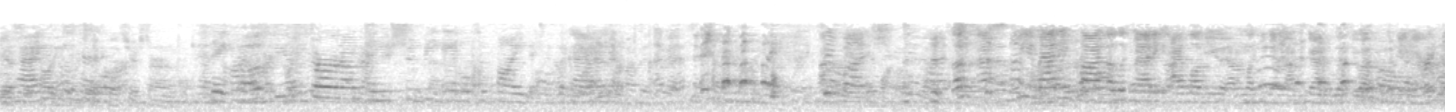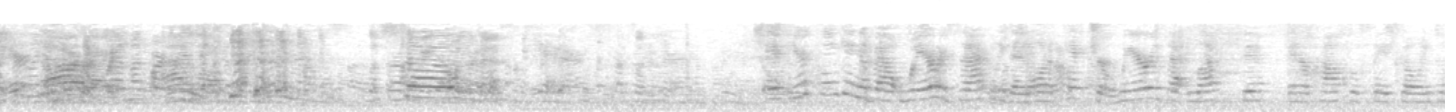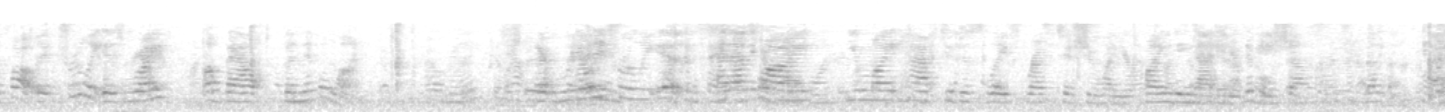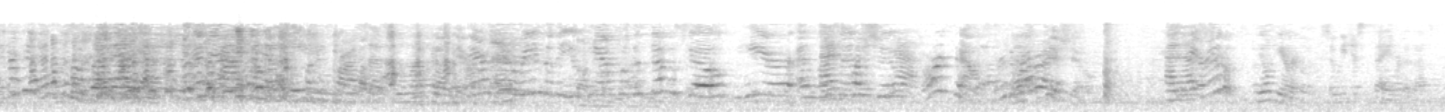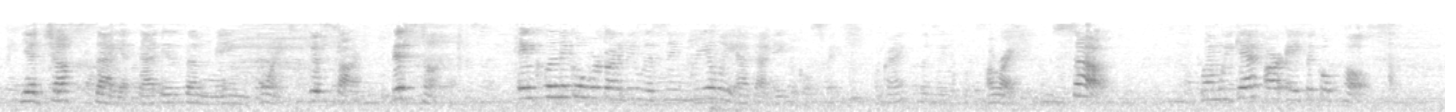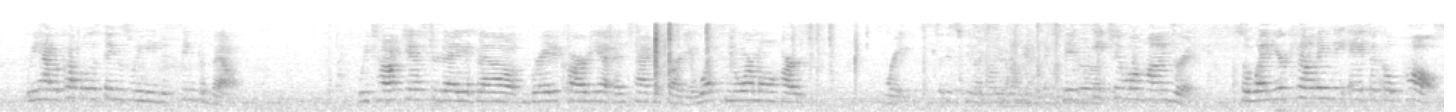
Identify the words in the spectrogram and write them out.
Okay. so probably stay close to your sternum. Stay close to your sternum and you should be able to find it, okay? Too much. Me and Maddie, Todd, I look Maddie, I love you, and I'm like, you know, I'm gonna lift you up and look at you. All right. I love it. So, if you're thinking about where exactly then, on a picture, where is that left fifth intercostal space going to fall? It truly is right about the nipple line. It really truly is. And that's why you might have to displace breast tissue when you're finding that in your patient. Okay? But now, yes, if you have, you know, the aging process, we'll not go there. There's okay? no reason that you can't put the stethoscope here and And listen push- to yeah. heart sounds through the That's breast right. tissue. And Hear that's, it. you'll hear it. So we just say it, that's the main. You just say it, that is the main point. This time. This time. In clinical, we're going to be listening really at that apical space, okay? All right. So, when we get our apical pulse, we have a couple of things we need to think about. We talked yesterday about bradycardia and tachycardia. What's normal heart rate? 60 to 100. So when you're counting the apical pulse,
